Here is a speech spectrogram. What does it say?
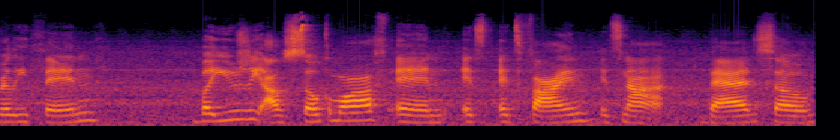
really thin but usually I'll soak them off and it's it's fine. It's not bad. So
